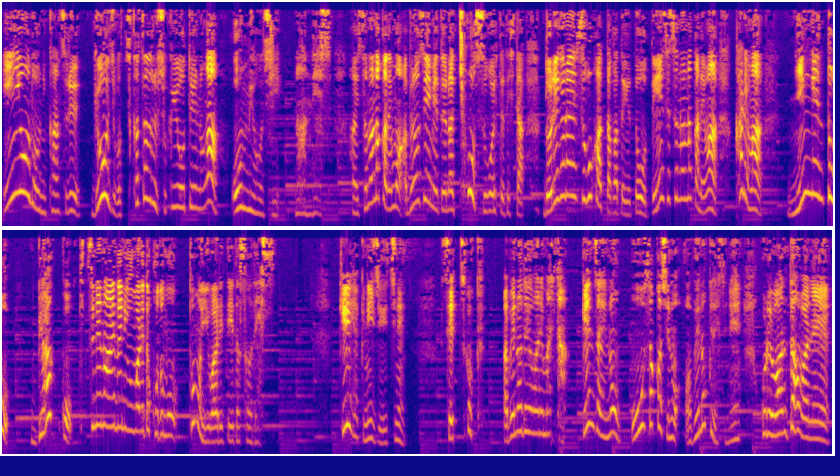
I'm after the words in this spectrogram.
陰陽道に関する行事を司る職業というのが、陰陽師なんです。はい。その中でも、安倍の生命というのは超すごい人でした。どれぐらいすごかったかというと、伝説の中では、彼は人間と白虎、狐の間に生まれた子供とも言われていたそうです。921年、摂津国、安倍野で生まれました。現在の大阪市の安倍野区ですね。これワンタンはね、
